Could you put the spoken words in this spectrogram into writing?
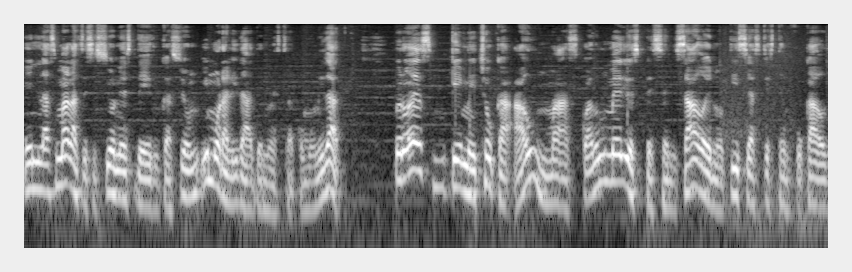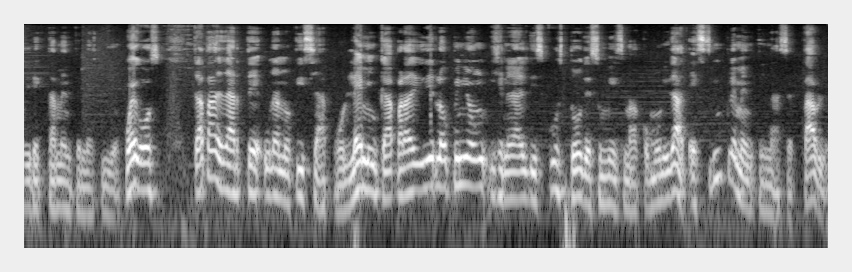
en las malas decisiones de educación y moralidad de nuestra comunidad. Pero es que me choca aún más cuando un medio especializado en noticias que está enfocado directamente en los videojuegos trata de darte una noticia polémica para dividir la opinión y generar el disgusto de su misma comunidad. Es simplemente inaceptable.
